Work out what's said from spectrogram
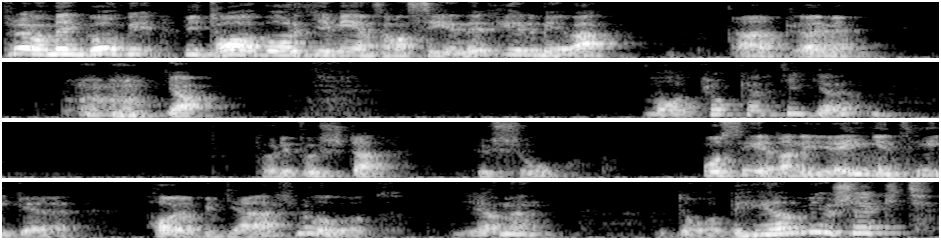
pröva med en gång. Vi, vi tar vår gemensamma scen. Är, är du med va? ja, jag är med. Ja. Vad plockade tiggaren? För det första, hur så? Och sedan är jag ingen tiggare. Har jag begärt något? Ja, men då ber jag om ursäkt.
